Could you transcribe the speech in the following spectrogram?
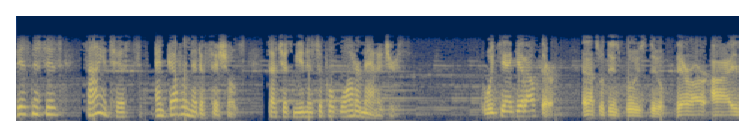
businesses, scientists, and government officials, such as municipal water managers. We can't get out there, and that's what these buoys do. They're eyes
